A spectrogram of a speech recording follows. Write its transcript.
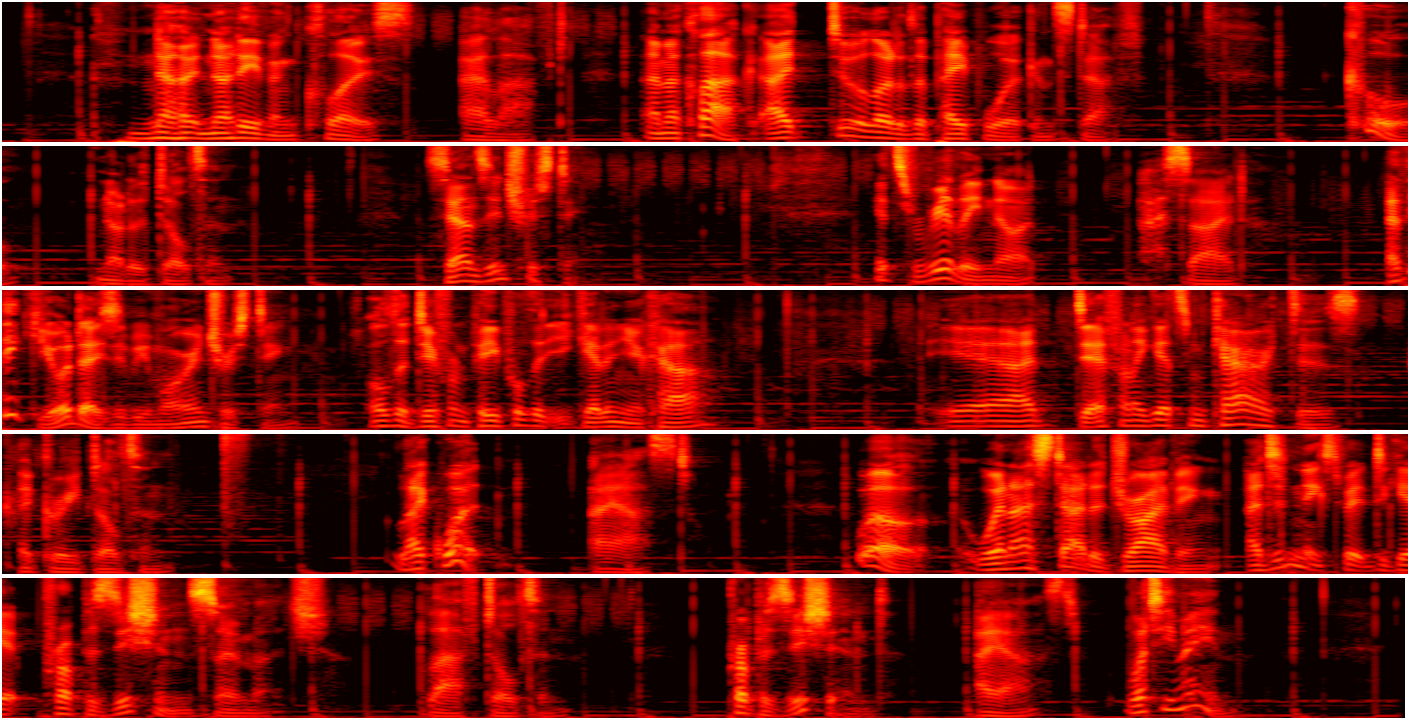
No, not even close, I laughed. I'm a clerk. I do a lot of the paperwork and stuff. Cool, nodded Dalton. Sounds interesting. It's really not, I sighed. I think your days would be more interesting. All the different people that you get in your car. Yeah, I definitely get some characters, agreed Dalton. Like what? I asked. Well, when I started driving, I didn't expect to get propositioned so much, laughed Dalton. Propositioned? I asked. What do you mean?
